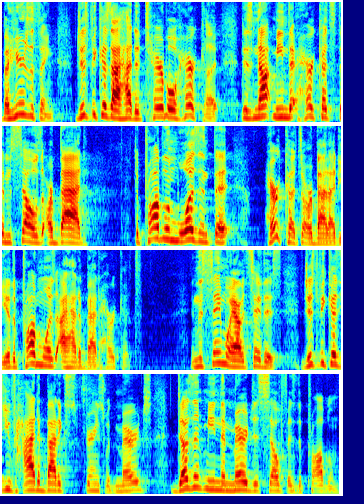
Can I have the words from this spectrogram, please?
But here's the thing just because I had a terrible haircut does not mean that haircuts themselves are bad. The problem wasn't that haircuts are a bad idea, the problem was I had a bad haircut. In the same way, I would say this just because you've had a bad experience with marriage doesn't mean that marriage itself is the problem.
